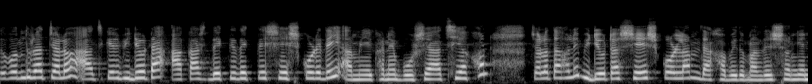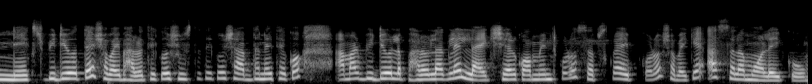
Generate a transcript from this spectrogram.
তো বন্ধুরা, চলো আজকের ভিডিওটা আকাশ দেখতে দেখতে শেষ করে দেই। আমি এখানে বসে আছি এখন। চলো তাহলে ভিডিওটা শেষ করলাম। দেখাবে তোমাদের সঙ্গে নেক্সট ভিডিওতে। সবাই ভালো থেকো, সুস্থ থেকো, সাবধানে থেকো। আমার ভিডিও ভালো লাগলে লাইক শেয়ার কমেন্ট করো সাবস্ক্রাইব করো। সবাইকে আসসালামু আলাইকুম।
